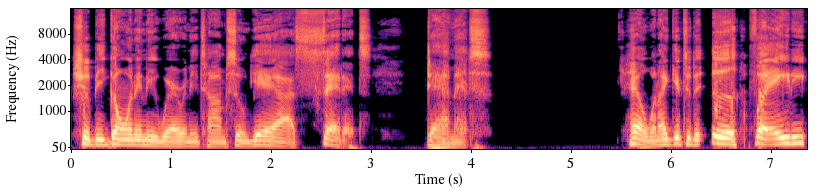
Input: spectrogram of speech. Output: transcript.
should be going anywhere anytime soon. Yeah, I said it. Damn it. Hell, when I get to the uh for 80,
